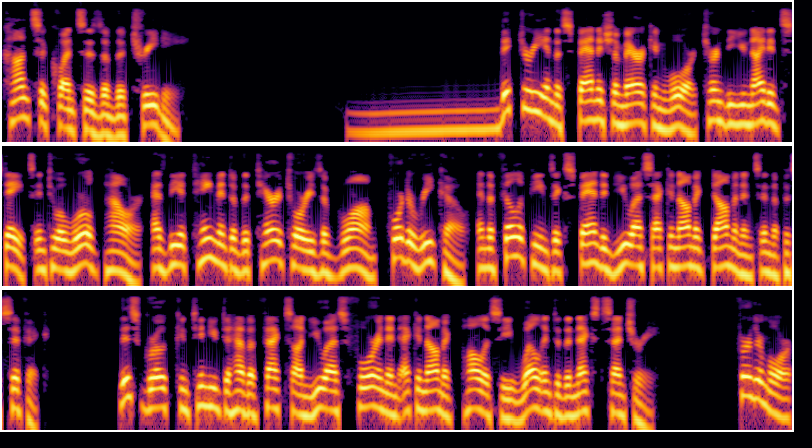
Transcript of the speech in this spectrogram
Consequences of the treaty Victory in the Spanish-American War turned the United States into a world power, as the attainment of the territories of Guam, Puerto Rico, and the Philippines expanded U.S. economic dominance in the Pacific. This growth continued to have effects on U.S. foreign and economic policy well into the next century. Furthermore,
